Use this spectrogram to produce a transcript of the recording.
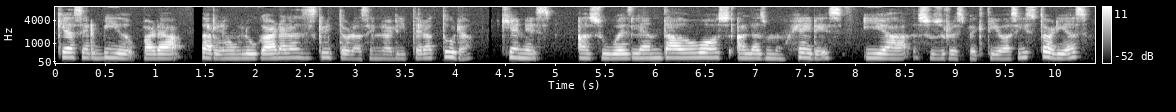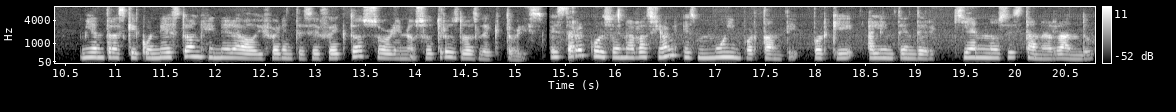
que ha servido para darle un lugar a las escritoras en la literatura, quienes a su vez le han dado voz a las mujeres y a sus respectivas historias, mientras que con esto han generado diferentes efectos sobre nosotros los lectores. Este recurso de narración es muy importante porque al entender quién nos está narrando,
